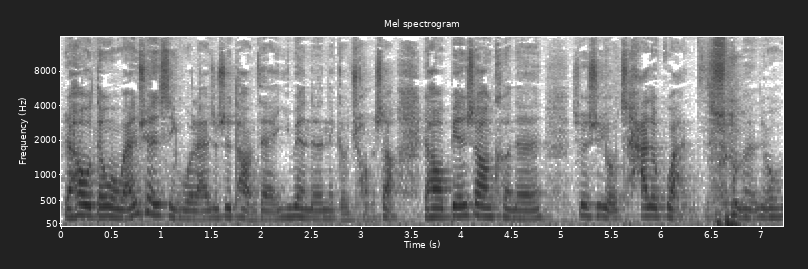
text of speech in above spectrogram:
然后等我完全醒过来，就是躺在医院的那个床上，然后边上可能就是有插着管子什么。就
